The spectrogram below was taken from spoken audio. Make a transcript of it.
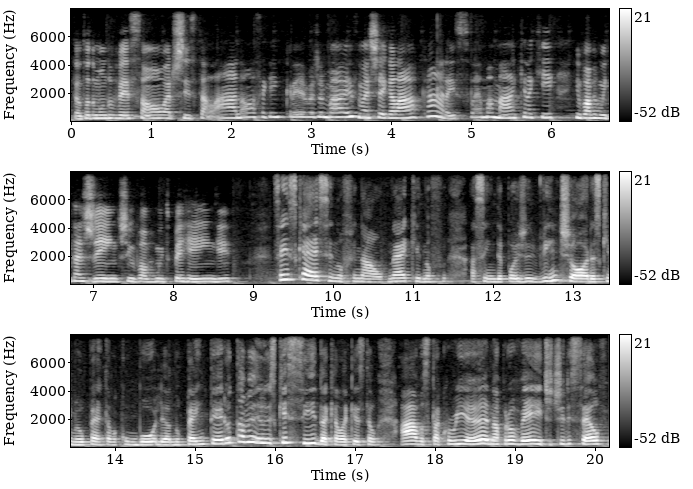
Então todo mundo vê só o artista lá, nossa, que incrível demais, mas chega lá, cara, isso é uma máquina que envolve muita gente, envolve muito perrengue. Você esquece no final, né? Que no, assim, depois de 20 horas que meu pé tava com bolha no pé inteiro, eu, tava, eu esqueci daquela questão. Ah, você tá coreana, aproveite, tire selfie.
